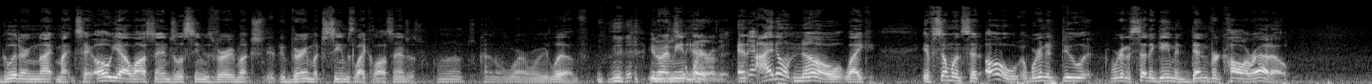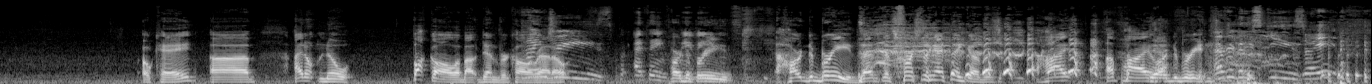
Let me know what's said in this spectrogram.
Glittering Night might say, "Oh yeah, Los Angeles seems very much it very much seems like Los Angeles. Well, it's kind of where we live." You know what I mean? aware and, of it. And Yeah. I don't know like if someone said, "Oh, we're going to do we're going to set a game in Denver, Colorado." Okay. Uh, I don't know fuck all about Denver, pine Colorado. trees. I think Hard to breathe. Hard to breathe. That, that's the first thing I think of. Is high, up high, hard to breathe. Everybody skis, right?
